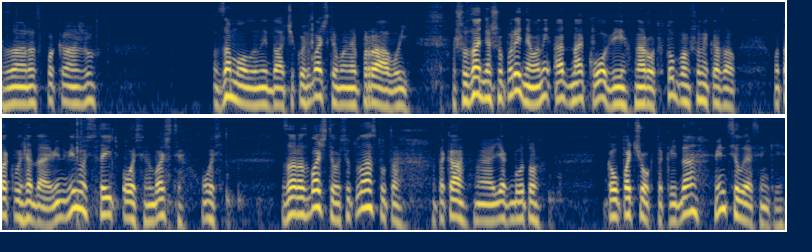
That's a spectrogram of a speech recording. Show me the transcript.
Зараз покажу. Замовлений датчик. Ось бачите, у мене правий. Що задня, що передня, вони однакові. Народ. Хто б вам що не казав. Отак виглядає. Він, він ось стоїть ось він, бачите? Ось. Зараз бачите, ось от у нас тут така, е, якби ото ковпачок такий, да? він цілесенький.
